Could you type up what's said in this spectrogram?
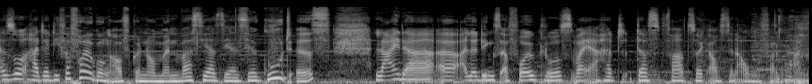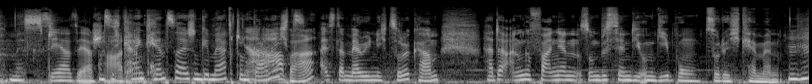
Also hat er die Verfolgung aufgenommen, was ja sehr, sehr gut ist. Leider äh, allerdings erfolglos, weil er hat das Fahrzeug aus den Augen verloren. Ach, Mist. Sehr, sehr schade. Und sich kein Kennzeichen gemerkt und ja, gar nichts. Aber als der Mary nicht zurückkam, hat er angefangen, so ein bisschen die Umgebung zu durchkämmen. Mhm.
